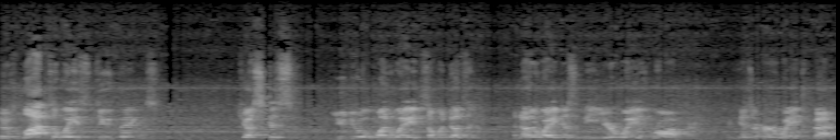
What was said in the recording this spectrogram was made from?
There's lots of ways to do things. Just because you do it one way and someone does it another way doesn't mean your way is wrong or his or her way is better.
